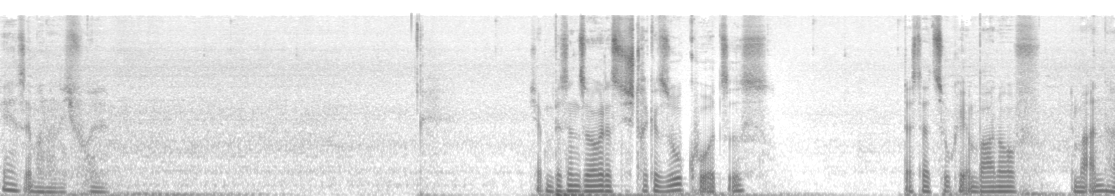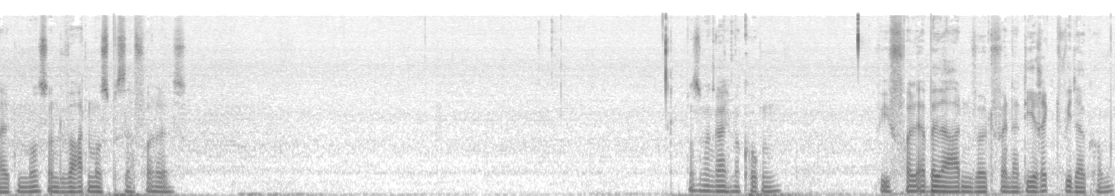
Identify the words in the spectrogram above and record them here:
Der ist immer noch nicht voll. Ich habe ein bisschen Sorge, dass die Strecke so kurz ist, dass der Zug hier im Bahnhof immer anhalten muss und warten muss, bis er voll ist. Muss man gleich mal gucken, wie voll er beladen wird, wenn er direkt wiederkommt.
